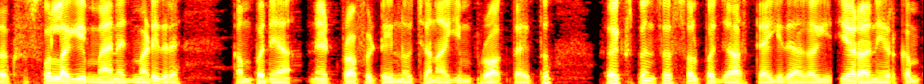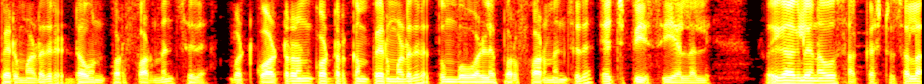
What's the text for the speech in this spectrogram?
ಸಕ್ಸಸ್ಫುಲ್ ಆಗಿ ಮ್ಯಾನೇಜ್ ಮಾಡಿದರೆ ಕಂಪನಿಯ ನೆಟ್ ಪ್ರಾಫಿಟ್ ಇನ್ನೂ ಚೆನ್ನಾಗಿ ಇಂಪ್ರೂವ್ ಆಗ್ತಾ ಇತ್ತು. ಸೊ ಎಕ್ಸ್ಪೆನ್ಸಸ್ ಸ್ವಲ್ಪ ಜಾಸ್ತಿ ಆಗಿದೆ. ಹಾಗಾಗಿ ಇಯರ್ ಆನ್ ಇಯರ್ ಕಂಪೇರ್ ಮಾಡಿದ್ರೆ ಡೌನ್ ಪರ್ಫಾರ್ಮೆನ್ಸ್ ಇದೆ. But quarter on quarter compare ಮಾಡಿದ್ರೆ ತುಂಬಾ ಒಳ್ಳೆ ಪರ್ಫಾರ್ಮೆನ್ಸ್ ಇದೆ ಎಚ್ ಪಿ ಸಿ ಎಲ್ ಅಲ್ಲಿ. ಸೊ ಈಗಾಗಲೇ ನಾವು ಸಾಕಷ್ಟು ಸಲ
